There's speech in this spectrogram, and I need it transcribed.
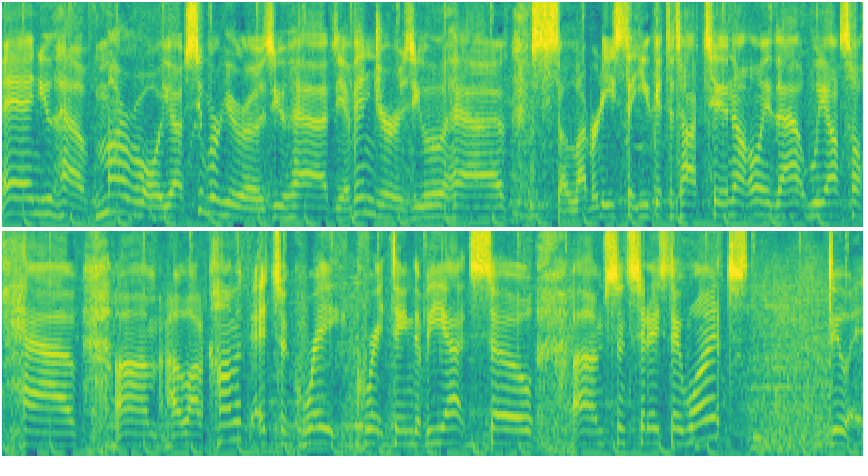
and you have Marvel, you have superheroes, you have the Avengers, you have celebrities that you get to talk to. Not only that, we also have um, a lot of comic. It's a great, great thing to be at. So um, since today's day one, do it.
